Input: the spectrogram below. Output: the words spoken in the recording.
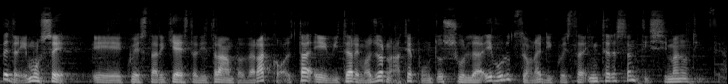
Vedremo se eh, questa richiesta di Trump verrà accolta e vi terremo aggiornati appunto sull'evoluzione di questa interessantissima notizia.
